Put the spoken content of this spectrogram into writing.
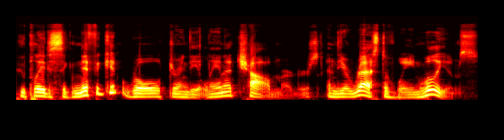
who played a significant role during the Atlanta child murders and the arrest of Wayne Williams.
